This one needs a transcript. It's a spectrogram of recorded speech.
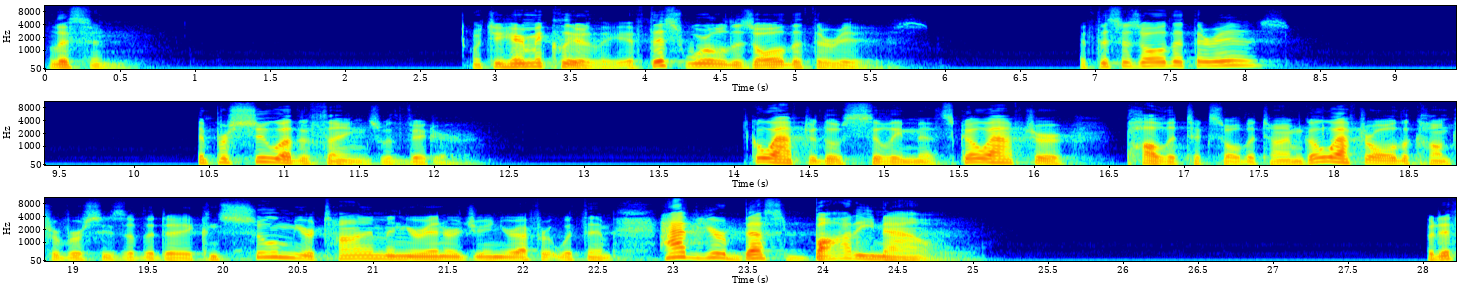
Listen. Won't you hear me clearly? If this world is all that there is, if this is all that there is, then pursue other things with vigor. Go after those silly myths. Go after politics all the time. Go after all the controversies of the day. Consume your time and your energy and your effort with them. Have your best body now. But if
